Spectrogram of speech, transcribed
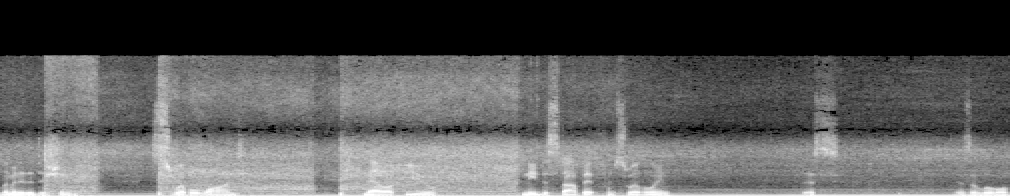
limited edition swivel wand. Now if you need to stop it from swiveling, this is a little,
